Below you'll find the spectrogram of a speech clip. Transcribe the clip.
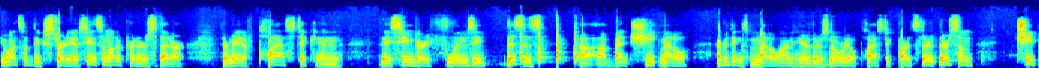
you want something sturdy. I've seen some other printers that are they're made of plastic and they seem very flimsy. This is uh, a bent sheet metal. Everything's metal on here. There's no real plastic parts. There, there's some cheap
